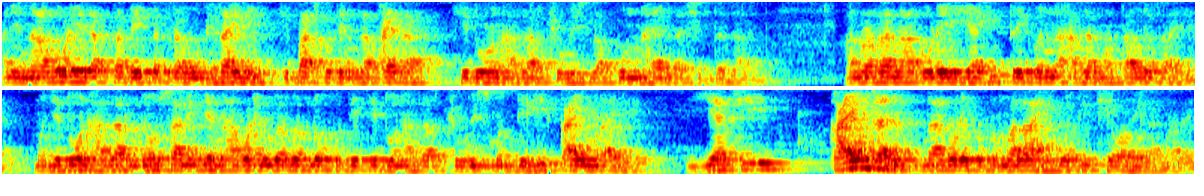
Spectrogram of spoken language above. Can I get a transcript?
आणि नागोडे जगताप एकत्र उभे राहिले की पाचपुतेंचा फायदा हे दोन हजार चोवीसला पुन्हा एकदा सिद्ध झालं. अनुराधा नागोडे याही त्रेपन्न हजार मतावरच राहिल्या. म्हणजे दोन हजार नऊ साली जे नागोड्यांबरोबर लोक होते ते दोन हजार चोवीसमध्येही कायम राहिले. याची कायम जाणीव नागोडे कुटुंबाला आहे व ती ठेवावी लागणार आहे.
